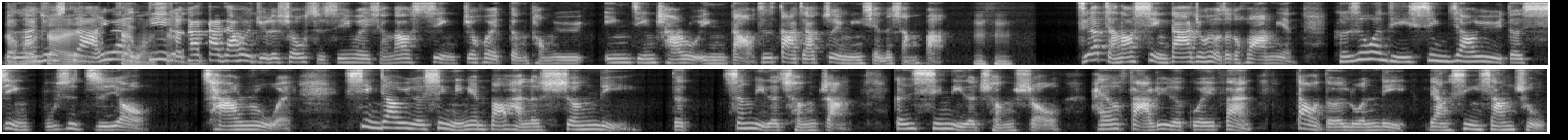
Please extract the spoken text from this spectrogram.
本来就是啊，因为第一个大大家会觉得羞耻，是因为想到性就会等同于阴茎插入阴道，这是大家最明显的想法。嗯哼，只要讲到性，大家就会有这个画面。可是问题，性教育的性不是只有插入，哎，性教育的性里面包含了生理。生理的成长跟心理的成熟，还有法律的规范、道德伦理、两性相处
